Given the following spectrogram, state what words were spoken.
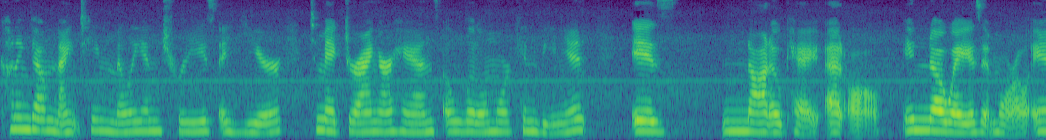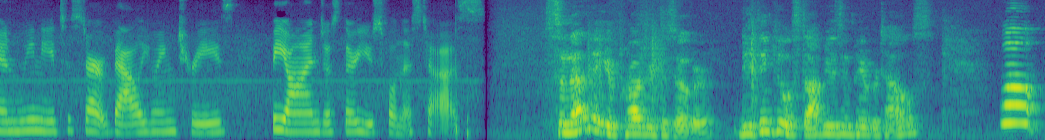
cutting down 19 million trees a year to make drying our hands a little more convenient is not okay at all. In no way is it moral, and we need to start valuing trees beyond just their usefulness to us. So now that your project is over, do you think you will stop using paper towels? Well,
